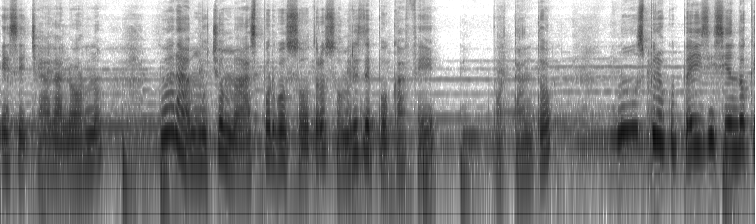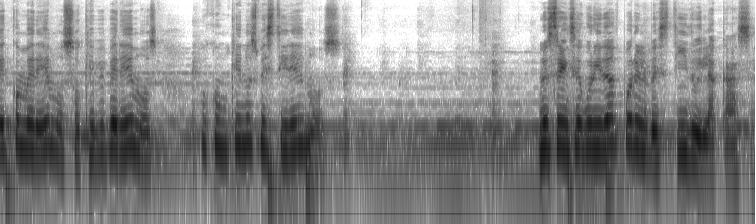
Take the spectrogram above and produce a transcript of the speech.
es echada al horno, ¿no hará mucho más por vosotros, hombres de poca fe? Por tanto, no os preocupéis diciendo qué comeremos o qué beberemos o con qué nos vestiremos. Nuestra inseguridad por el vestido y la casa,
